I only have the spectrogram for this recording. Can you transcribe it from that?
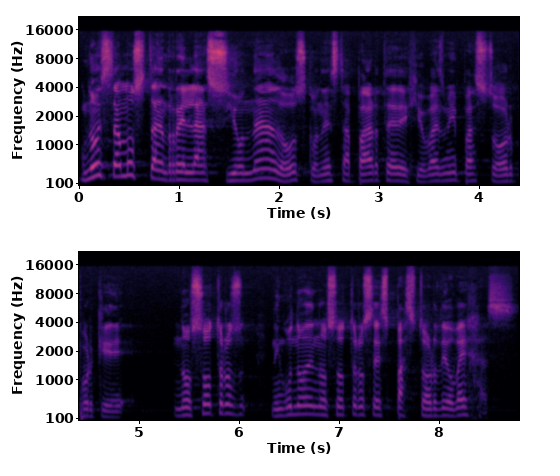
no estamos tan relacionados con esta parte de Jehová es mi pastor porque nosotros, ninguno de nosotros es pastor de ovejas.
